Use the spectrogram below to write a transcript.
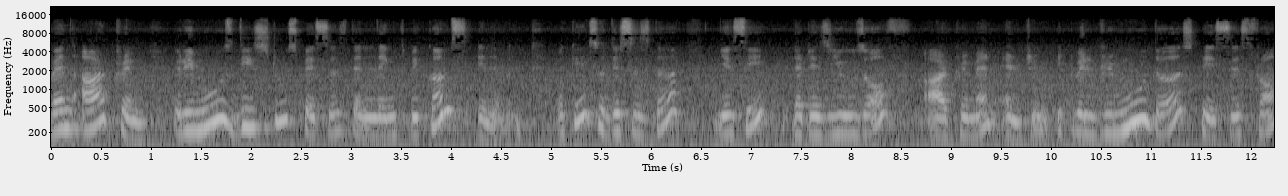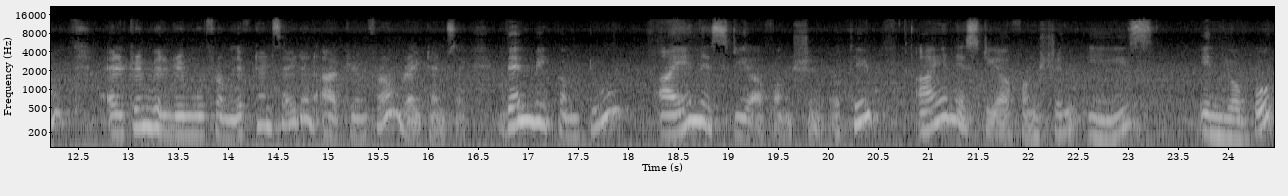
when rtrim removes these two spaces then length becomes 11 okay so this is the you see that is use of R trim and L trim. It will remove the spaces from L trim will remove from left hand side and R trim from right hand side. Then we come to instr function okay? Instr function is in your book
